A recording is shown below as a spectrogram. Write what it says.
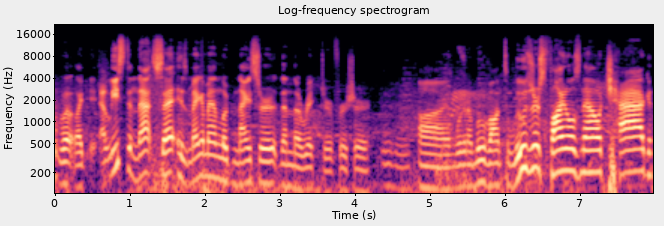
whatever, but like at least in that set, his Mega Man looked nicer than the Richter for sure. Mm-hmm. Uh, we're gonna move on to losers finals now. Chag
